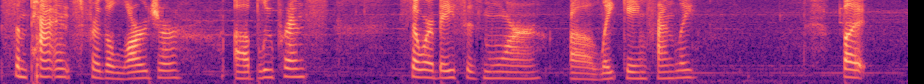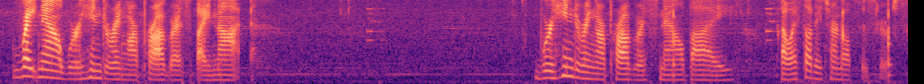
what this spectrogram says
some patents for the larger uh, blueprints, so our base is more uh, late game friendly. But right now we're hindering our progress by not. We're hindering our progress now by. Oh, I thought I turned off visitors.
